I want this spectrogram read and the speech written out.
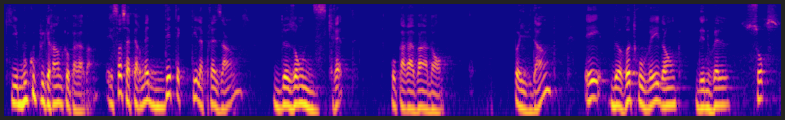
qui est beaucoup plus grande qu'auparavant. Et ça, ça permet de détecter la présence de zones discrètes, auparavant donc pas évidentes, et de retrouver donc des nouvelles sources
